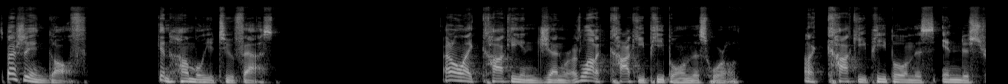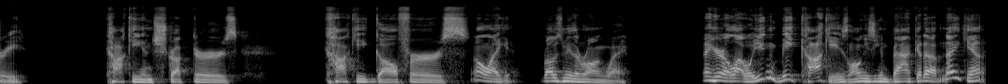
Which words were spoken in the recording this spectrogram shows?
especially in golf. It can humble you too fast. I don't like cocky in general. There's a lot of cocky people in this world, a lot of cocky people in this industry, cocky instructors, cocky golfers. I don't like it. Rubs me the wrong way. I hear a lot. Well, you can be cocky as long as you can back it up. No, you can't.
